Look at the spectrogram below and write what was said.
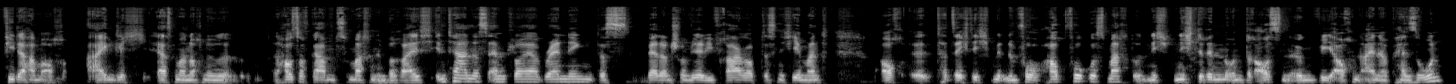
Viele haben auch eigentlich erstmal noch eine Hausaufgaben zu machen im Bereich internes Employer Branding. Das wäre dann schon wieder die Frage, ob das nicht jemand auch äh, tatsächlich mit einem Hauptfokus macht und nicht, nicht drinnen und draußen irgendwie auch in einer Person.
